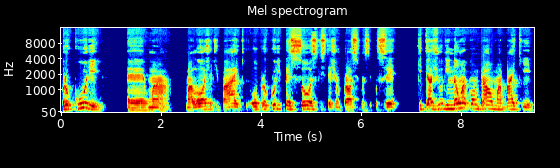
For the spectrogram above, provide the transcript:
procure é, uma, uma loja de bike ou procure pessoas que estejam próximas de você que te ajudem não a comprar uma bike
